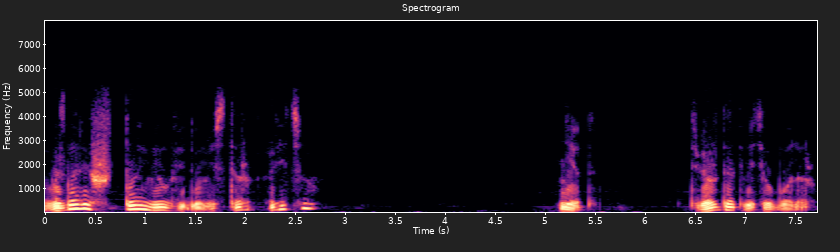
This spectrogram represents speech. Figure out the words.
вы знали, что имел в виду мистер Рицу?» «Нет», — твердо ответил Боннер.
